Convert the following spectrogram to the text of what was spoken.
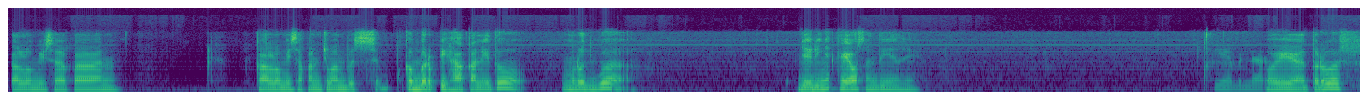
Kalau misalkan kalau misalkan cuma keberpihakan itu menurut gua jadinya chaos nantinya sih iya benar oh iya terus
